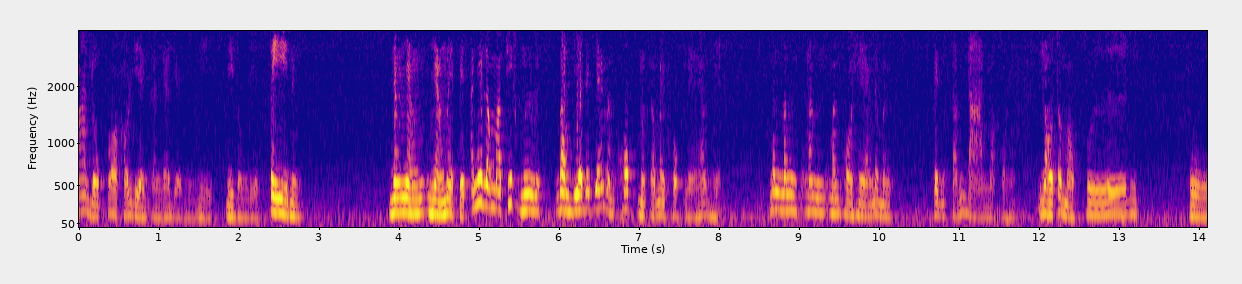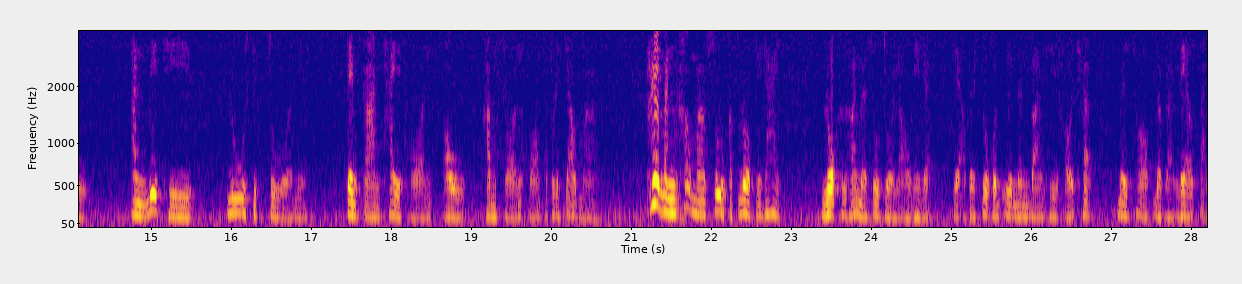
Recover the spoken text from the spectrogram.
บ้านหลวงพ่อเขาเรียนกันแล้วเดี๋ยวนี้มีมีโรงเรียนปีหนึ่งยังยังยังไม่เป็น อันนี้เรามาพลิกมือบันเดียได้ย้มันครบมันก็ไม่ครบแล้ว เนี่ย มันมันมันมันพอแหงแล้วมันเป็นสันดานมาพอแหงเราต้องมาฟื้นฟูอันวิธีรู้สึกตัวเนี่ย เป็นการไถ่ถอนเอา คำสอนของพระพุทธเจ้ามา ให้มันเข้ามาสู้กับโลกนี้ได้ โลกคือให้มาสู้ตัวเรานี่แหละแต่เอาไปสู้คนอื่นนั้นบางทีเขาจะไม่ชอบแล้วก็แล้วใส่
